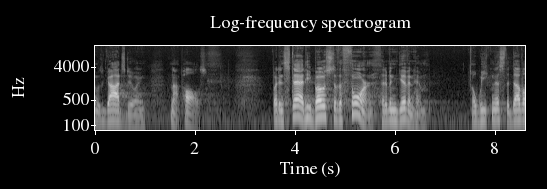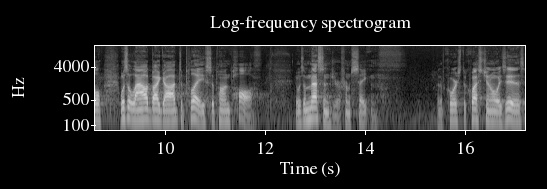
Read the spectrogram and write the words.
It was God's doing, not Paul's. But instead, he boasts of the thorn that had been given him, a weakness the devil was allowed by God to place upon Paul. It was a messenger from Satan. And of course, the question always is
